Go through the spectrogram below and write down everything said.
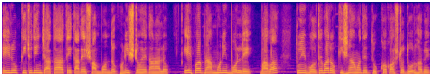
এইরূপ কিছুদিন যাতায়াতে তাদের সম্বন্ধ ঘনিষ্ঠ হয়ে দাঁড়াল। এরপর ব্রাহ্মণী বললে, বাবা, তুমি বলতে পারো কিসে আমাদের দুঃখ কষ্ট দূর হবে?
